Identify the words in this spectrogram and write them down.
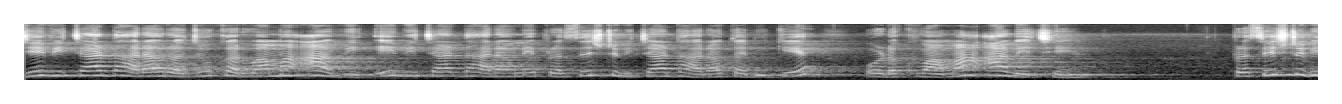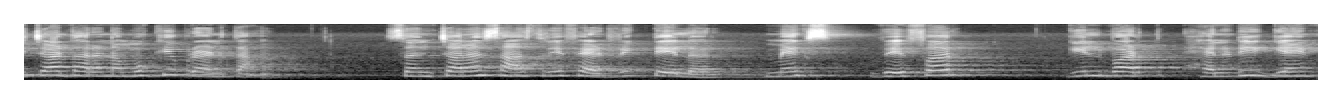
જે વિચારધારાઓ રજૂ કરવામાં આવી, એ વિચારધારાઓને પ્રશિષ્ટ વિચારધારાઓ તરીકે ઓળખવામાં આવે છે. પ્રશિષ્ટ વિચારધારાના મુખ્ય પ્રણતા, સંચાલન શાસ્ત્રી Frederick Taylor, Max Weber, Gilbert, Henry Gantt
